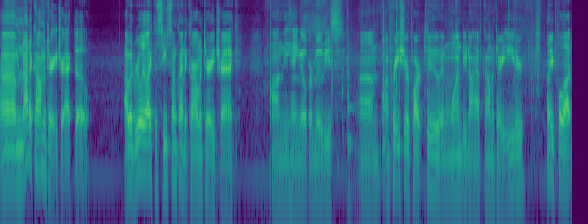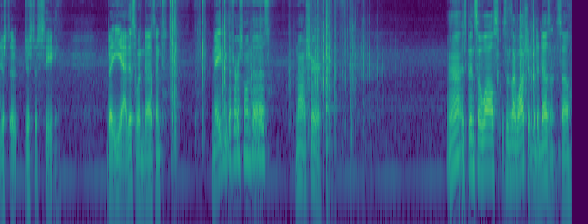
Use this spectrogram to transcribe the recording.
Um, not a commentary track, though. I would really like to see some kind of commentary track on the Hangover movies. Um, I'm pretty sure Part 2 and 1 do not have commentary either. Let me pull out just to, just to see. But yeah, this one doesn't. Maybe the first one does. Not sure. Uh, it's been so while since I watched it, but it doesn't. So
